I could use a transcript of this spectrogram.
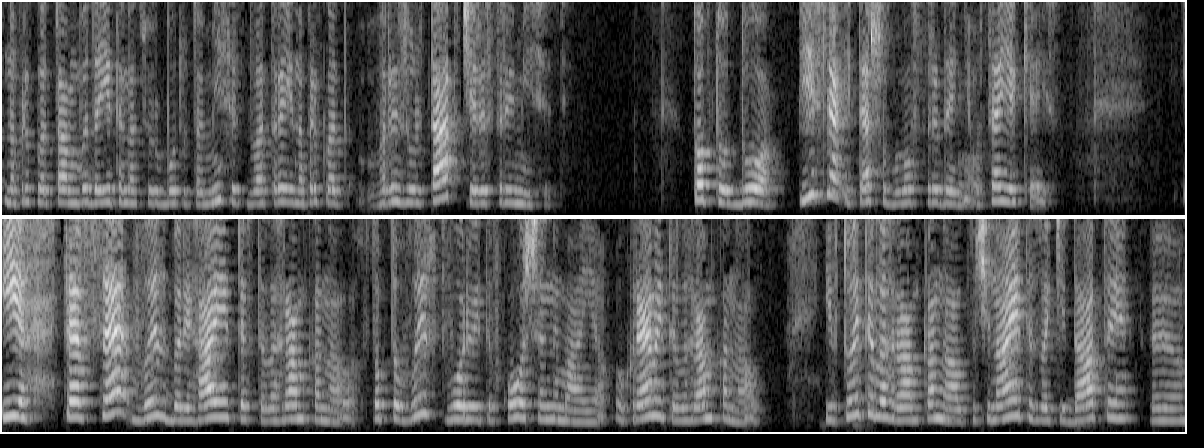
наприклад, там ви даєте на цю роботу там, місяць, два-три, і, наприклад, результат через три місяці. Тобто до після і те, що було всередині. Оце є кейс. І це все ви зберігаєте в телеграм-каналах. Тобто ви створюєте, в кого ще немає, окремий телеграм-канал. І в той телеграм-канал починаєте закидати е,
